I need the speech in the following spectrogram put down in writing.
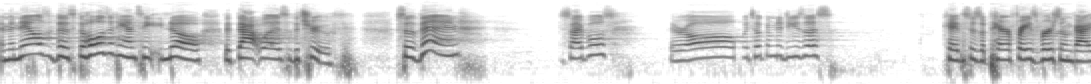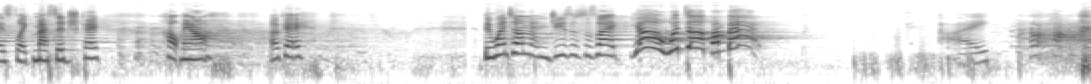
and the nails the, the holes in hands he know that that was the truth. So then disciples they were all we took him to Jesus. Okay, this is a paraphrase version guys like message, okay? Help me out. Okay? They went to him and Jesus was like, "Yo, what's up? I'm back." Hi.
